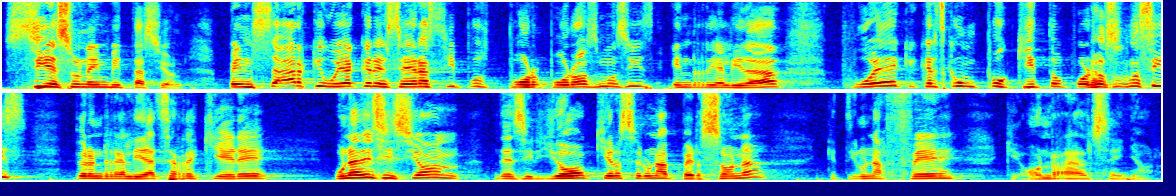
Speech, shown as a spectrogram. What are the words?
Sí es una invitación. Pensar que voy a crecer así pues, por, por osmosis, en realidad puede que crezca un poquito por osmosis, pero en realidad se requiere una decisión de decir, yo quiero ser una persona que tiene una fe que honra al Señor.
